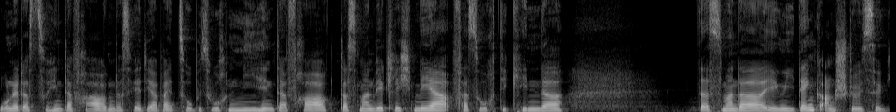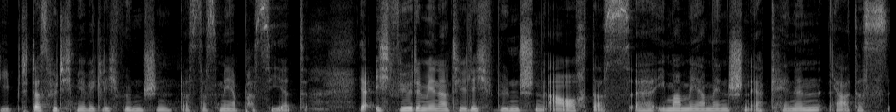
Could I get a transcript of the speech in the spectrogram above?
ohne das zu hinterfragen. Das wird ja bei Zoobesuchen nie hinterfragt, dass man wirklich mehr versucht, die Kinder, dass man da irgendwie Denkanstöße gibt. Das würde ich mir wirklich wünschen, dass das mehr passiert. Ja, ich würde mir natürlich wünschen auch, dass äh, immer mehr Menschen erkennen, ja, dass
